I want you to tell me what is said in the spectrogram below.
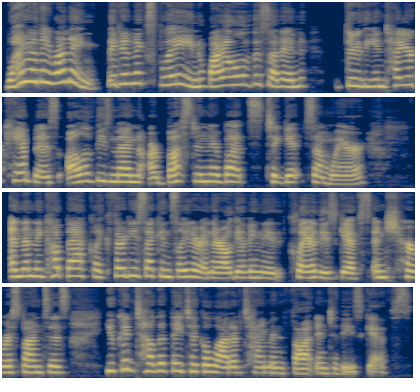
"Why are they running? They didn't explain why all of a sudden." Through the entire campus, all of these men are busting their butts to get somewhere and then they cut back like 30 seconds later and they're all giving the, Clare these gifts. And her response is, You could tell that they took a lot of time and thought into these gifts.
